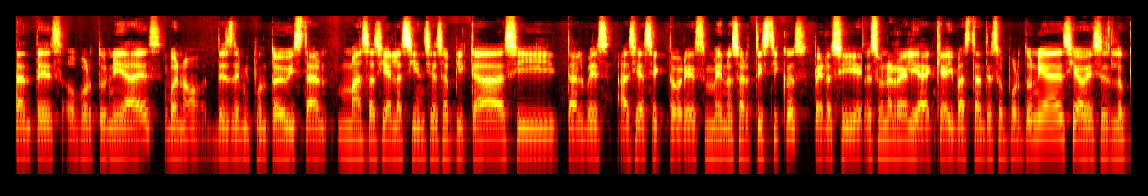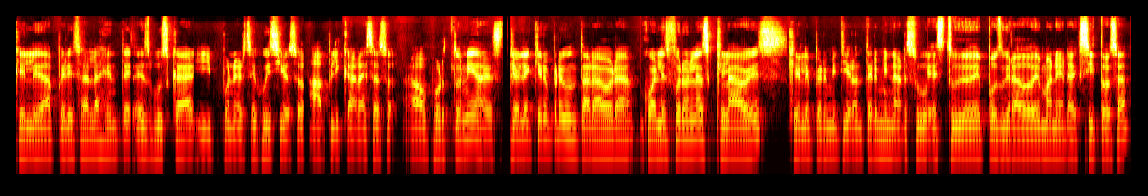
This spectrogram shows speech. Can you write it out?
bastantes oportunidades. Bueno, desde mi punto de vista, más hacia las ciencias aplicadas y tal vez hacia sectores menos artísticos, pero sí, es una realidad que hay bastantes oportunidades y a veces lo que le da pereza a la gente es buscar y ponerse juicioso a aplicar a esas oportunidades. Yo le quiero preguntar ahora cuáles fueron las claves que le permitieron terminar su estudio de posgrado de manera exitosa.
